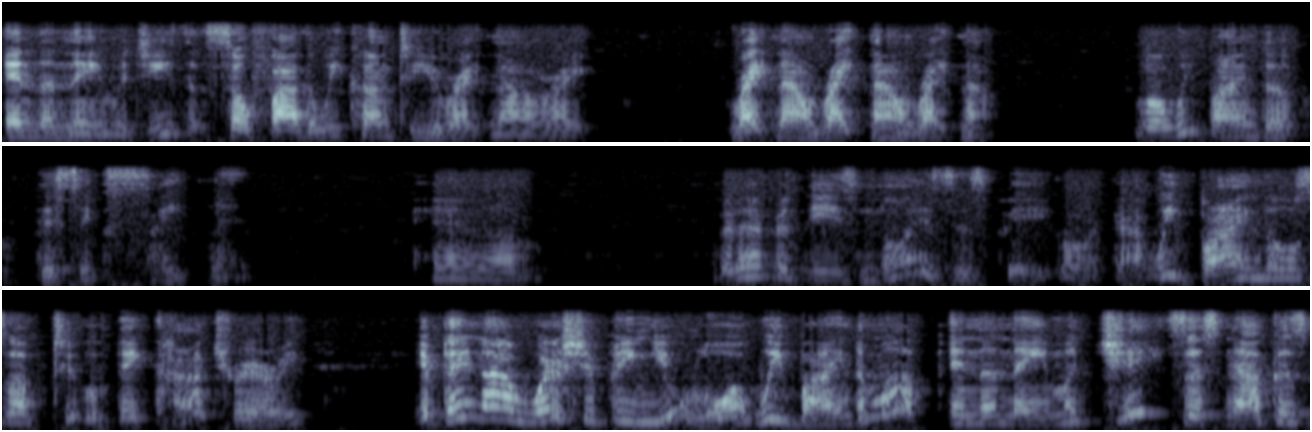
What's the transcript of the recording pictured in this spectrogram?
In the name of Jesus. So, Father, we come to you right now, right? Right now, right now, right now. Lord, we bind up this excitement and um, whatever these noises be, Lord God, we bind those up too. If they contrary, if they not worshiping you, Lord, we bind them up in the name of Jesus now, because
